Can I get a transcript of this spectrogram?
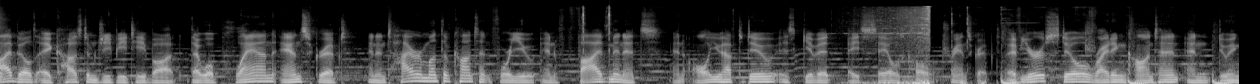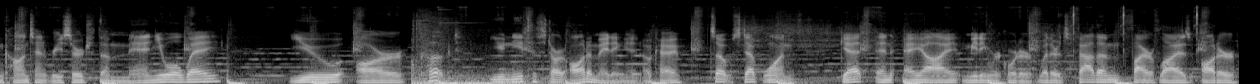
I built a custom GPT bot that will plan and script an entire month of content for you in five minutes, and all you have to do is give it a sales call transcript. If you're still writing content and doing content research the manual way, you are cooked. You need to start automating it, okay? So, step one get an AI meeting recorder, whether it's Fathom, Fireflies, Otter.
